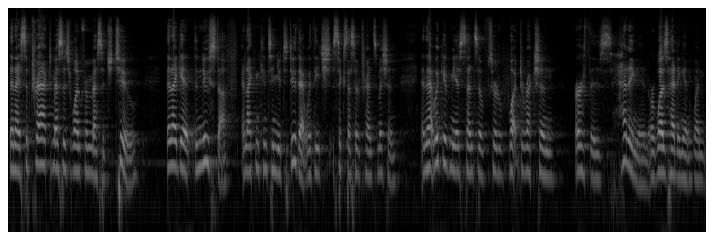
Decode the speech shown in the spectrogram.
then I subtract message one from message two, then I get the new stuff, and I can continue to do that with each successive transmission. And that would give me a sense of sort of what direction Earth is heading in, or was heading in when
